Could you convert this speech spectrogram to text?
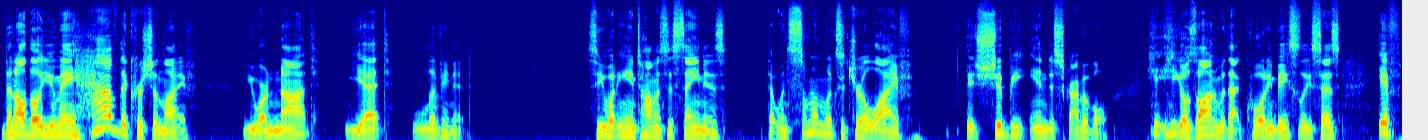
then although you may have the Christian life, you are not yet living it. See, what Ian Thomas is saying is that when someone looks at your life, it should be indescribable. He, he goes on with that quote. He basically says, if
